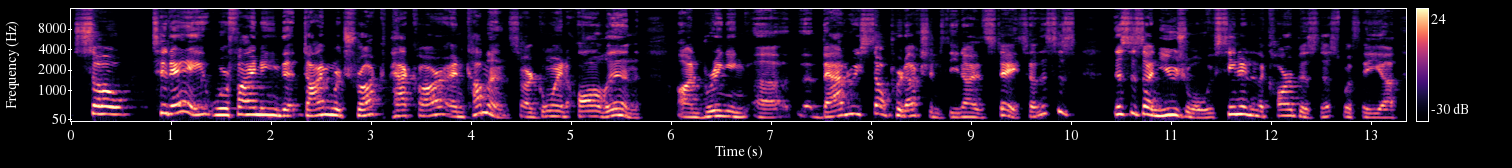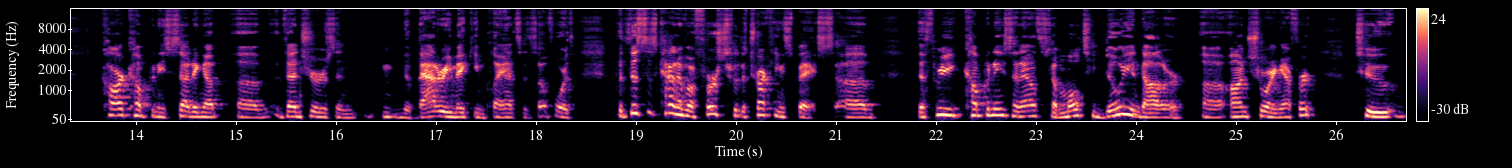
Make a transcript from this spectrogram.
So today we're finding that Daimler Truck, PACCAR, and Cummins are going all in on bringing uh, battery cell production to the United States. So this is this is unusual. We've seen it in the car business with the uh, car companies setting up uh, ventures and the battery making plants and so forth. But this is kind of a first for the trucking space. Um, the three companies announced a multi-billion dollar uh, onshoring effort to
